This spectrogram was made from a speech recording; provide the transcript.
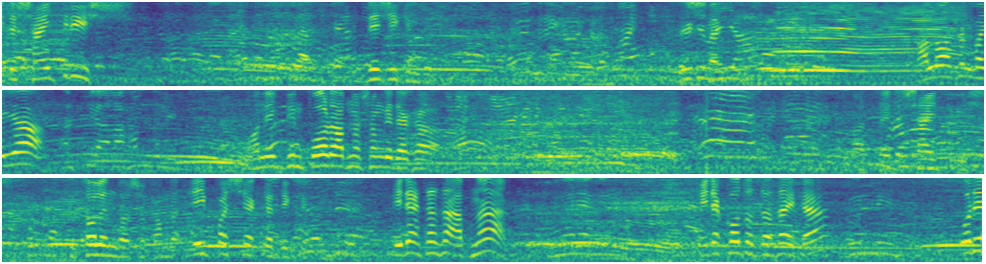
এটা সাঁত্রিশ দেশি কিন্তু। ভাইয়া। ভালো আছেন ভাইয়া? অনেকদিন পর আপনার সঙ্গে দেখা। আচ্ছা এটা সাঁত্রিশ চলেন দর্শক, আমরা এই পাশে একটা দেখতেছি। এটা চাচা আপনার? এটা কত চাচা এটা? ওরে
